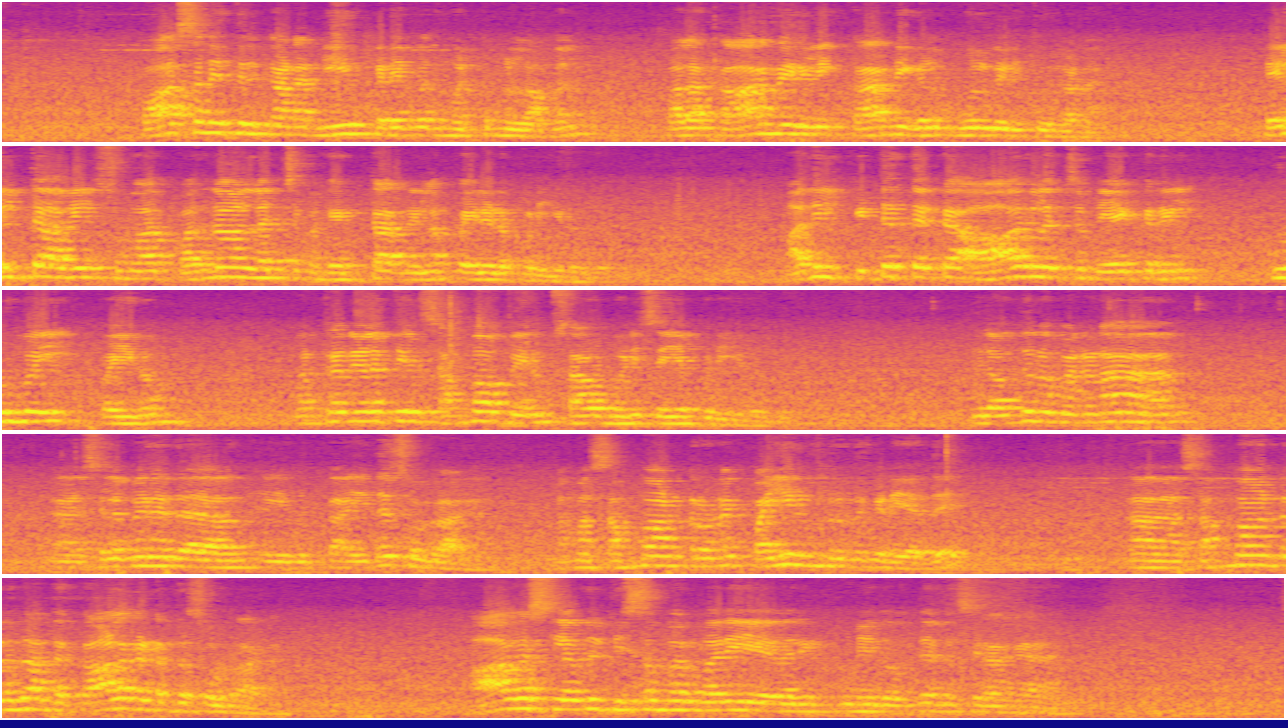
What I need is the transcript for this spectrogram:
பாசனத்திற்கான நீர் கிடைப்பது மட்டுமல்லாமல் பல காரணிகளை காரணிகளும் மூழ்கடித்துள்ளன. டெல்டாவில் சுமார் பதினாலு லட்சம் ஹெக்டார் நிலம் பயிரிடப்படுகிறது. அதில் கிட்டத்தட்ட ஆறு லட்சம் ஏக்கரில் குறுவை பயிரும் மற்ற நிலத்தில் சம்பா பயிரும் சாகுபடி செய்யப்படுகிறது. இதில் வந்து நம்ம என்னன்னா சில பேர் இதை இது இதை சொல்கிறாங்க நம்ம சம்பான்றவனே பயிர்ன்றது கிடையாது. சம்பான்றது அந்த காலகட்டத்தை சொல்கிறாங்க ஆகஸ்ட்லேருந்து டிசம்பர் மாதிரி வரைக்கக்கூடியதை வந்து என்ன செய்கிறாங்க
